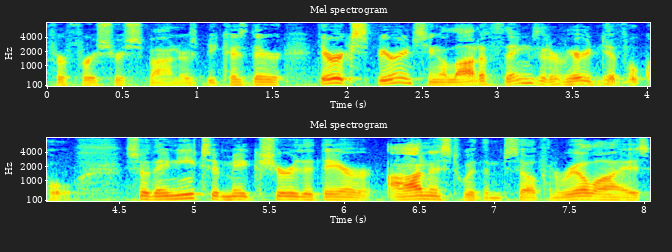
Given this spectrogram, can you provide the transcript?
for first responders because they're they're experiencing a lot of things that are very difficult. So they need to make sure that they are honest with themselves and realize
